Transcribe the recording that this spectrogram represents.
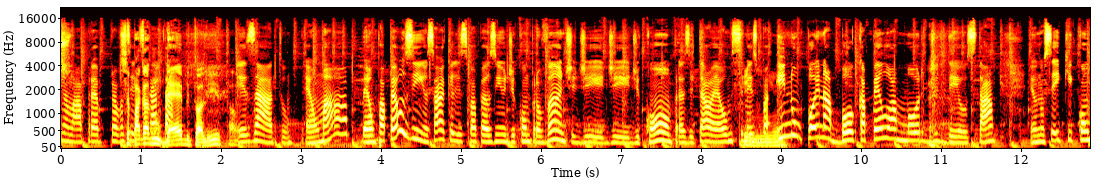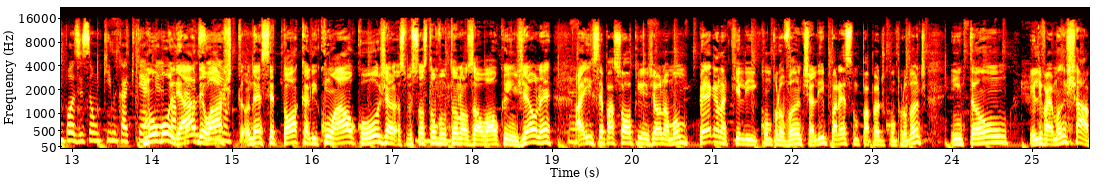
tem lá pra você Você paga no débito ali e tal. Exato. É, uma, é um papelzinho, sabe? Aqueles papelzinho de comprovante de, de, de compras e tal. É esse mesmo. pa-. E não põe na boca, pelo amor de Deus, tá? Eu não sei que composição química que tem Mão molhada, eu acho, né? Você toca ali com álcool. Hoje as pessoas estão voltando a usar o álcool em gel, né? É. Aí você passa o álcool em gel na mão, pega naquele comprovante ali, parece um papel de comprovante, então ele vai manchar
